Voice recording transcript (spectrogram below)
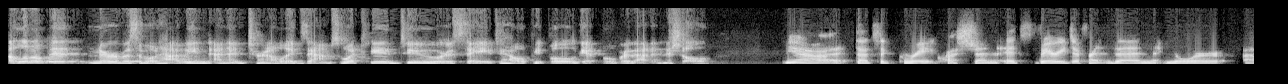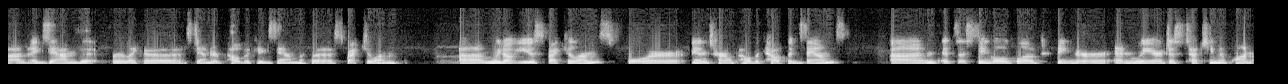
a little bit nervous about having an internal exam. So, what do you do or say to help people get over that initial? Yeah, that's a great question. It's very different than your um, exam that for like a standard pelvic exam with a speculum. Um, we don't use speculums for internal pelvic health exams. Um, it's a single gloved finger, and we are just touching upon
